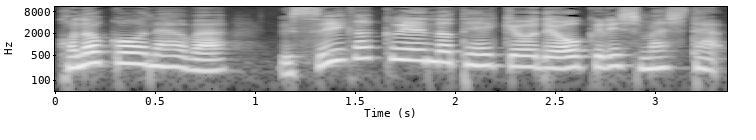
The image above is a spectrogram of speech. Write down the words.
このコーナーは薄井学園の提供でお送りしました。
